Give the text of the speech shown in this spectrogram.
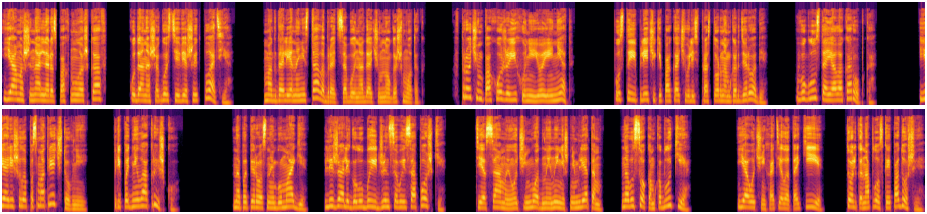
Я машинально распахнула шкаф, куда наша гостья вешает платья. Магдалена не стала брать с собой на дачу много шмоток. Впрочем, похоже, их у нее и нет. Пустые плечики покачивались в просторном гардеробе. В углу стояла коробка. Я решила посмотреть, что в ней. Приподняла крышку. На папиросной бумаге лежали голубые джинсовые сапожки. Те самые, очень модные нынешним летом, на высоком каблуке. Я очень хотела такие, только на плоской подошве.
